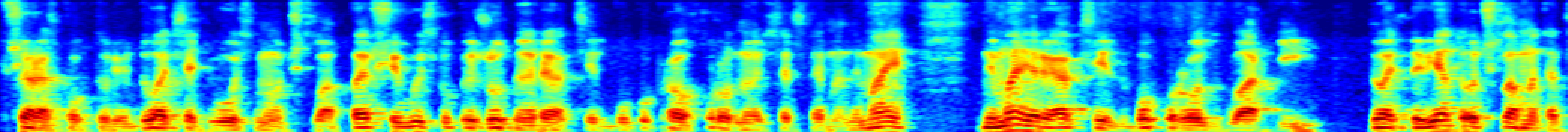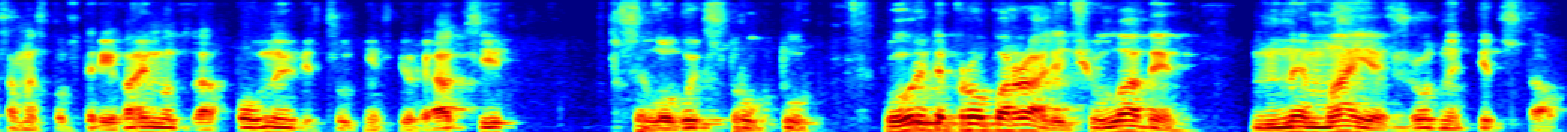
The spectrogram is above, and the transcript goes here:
Ще раз повторюю, 28 числа перші виступи, жодної реакції з боку правоохоронної системи немає. Немає реакції з боку Росгвардії. 29 числа ми так само спостерігаємо за повною відсутністю реакції силових структур. Говорити про параліч влади немає жодних підстав.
